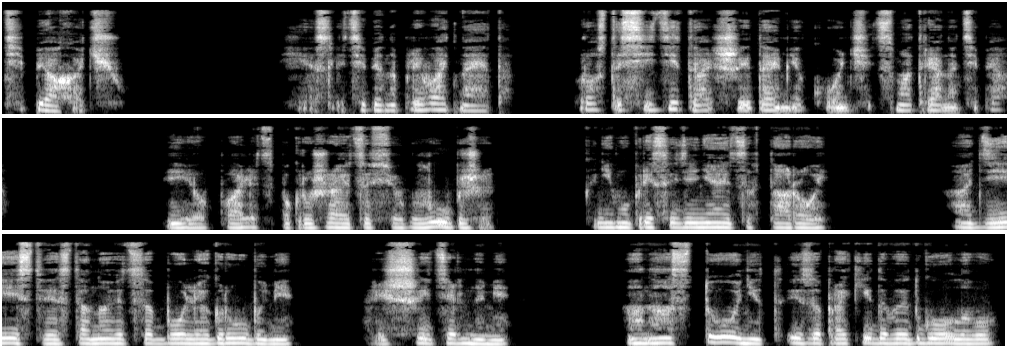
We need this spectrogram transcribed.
Тебя хочу. Если тебе наплевать на это, просто сиди дальше и дай мне кончить, смотря на тебя. Ее палец погружается все глубже, к нему присоединяется второй, а действия становятся более грубыми, решительными. Она стонет и запрокидывает голову,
